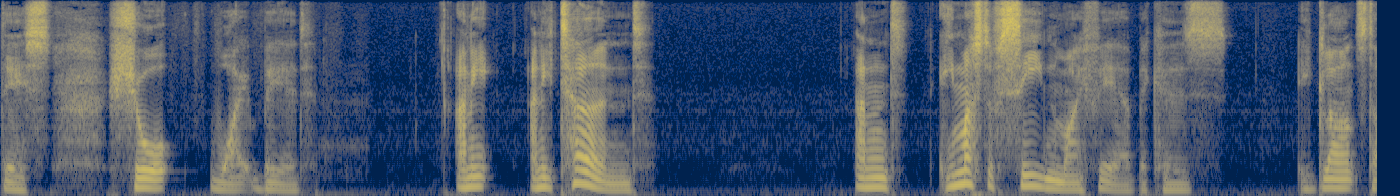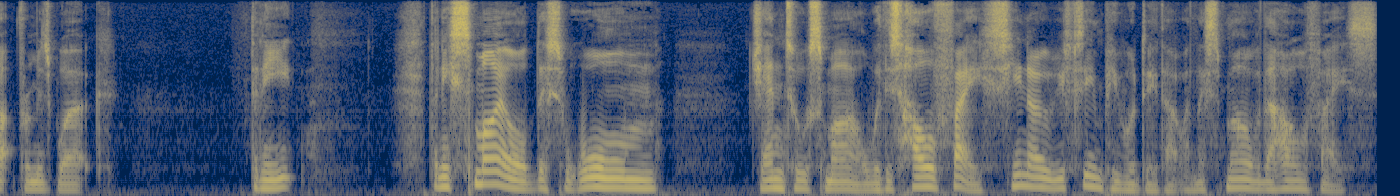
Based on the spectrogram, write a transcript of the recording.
this short white beard. And he and he turned and he must have seen my fear because he glanced up from his work. Then he then he smiled this warm, gentle smile with his whole face. You know, you've seen people do that when they smile with their whole face.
